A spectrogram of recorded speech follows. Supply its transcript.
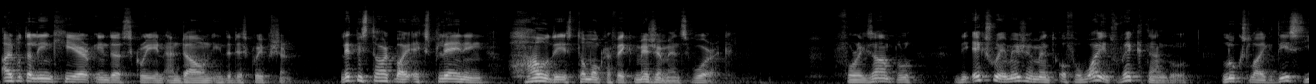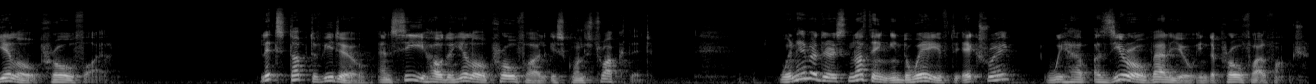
I'll put a link here in the screen and down in the description. Let me start by explaining how these tomographic measurements work. For example, the X-ray measurement of a white rectangle looks like this yellow profile. Let's stop the video and see how the yellow profile is constructed. Whenever there is nothing in the way of the X-ray, we have a zero value in the profile function.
